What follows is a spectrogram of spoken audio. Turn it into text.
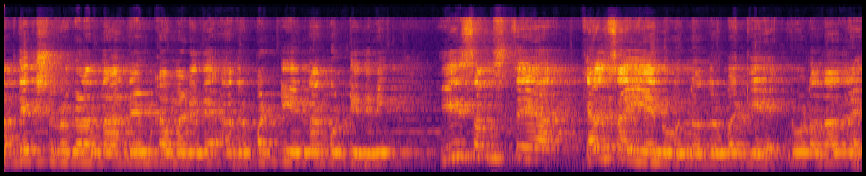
ಅಧ್ಯಕ್ಷರುಗಳನ್ನು ನೇಮಕ ಮಾಡಿದೆ. ಅದರ ಪಟ್ಟಿಯನ್ನು ಕೊಟ್ಟಿದ್ದೀನಿ. ಈ ಸಂಸ್ಥೆಯ ಕೆಲಸ ಏನು ಅನ್ನೋದ್ರ ಬಗ್ಗೆ ನೋಡೋದಾದರೆ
